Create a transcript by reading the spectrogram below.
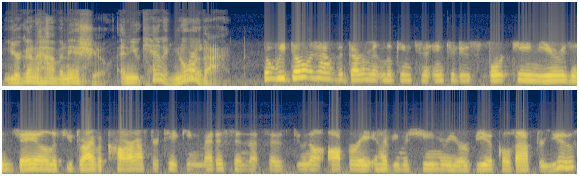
you're going to have an issue, and you can't ignore Right. that. But we don't have the government looking to introduce 14 years in jail if you drive a car after taking medicine that says do not operate heavy machinery or vehicles after use.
